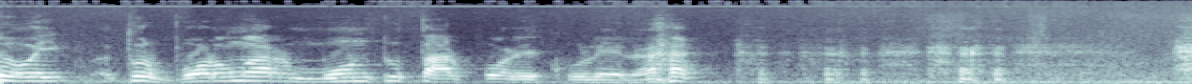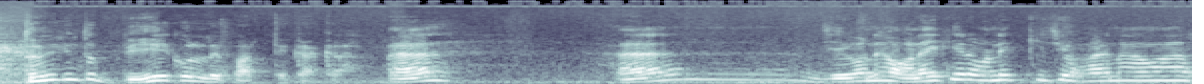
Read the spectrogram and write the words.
ওই তোর বড় মার মন্টু তারপরে কোলে না? তুমি কিন্তু বিয়ে করলে পারতে কাকা। হ্যাঁ? হ্যাঁ? জীবনে অনেকের অনেক কিছু হয় না আমার।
